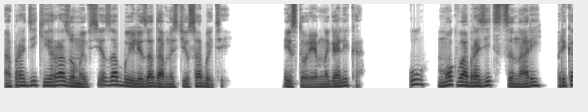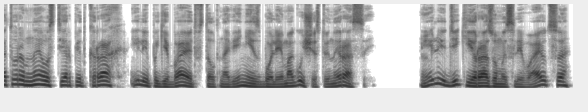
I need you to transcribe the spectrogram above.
а про дикие разумы все забыли за давностью событий. История многолика. У мог вообразить сценарий, при котором Неос терпит крах или погибает в столкновении с более могущественной расой. Или дикие разумы сливаются,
